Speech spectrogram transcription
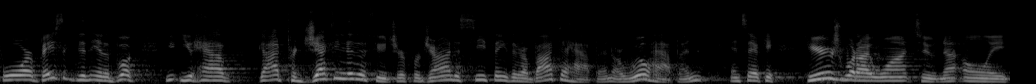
4, basically to the end of the book, you, you have God projecting to the future for John to see things that are about to happen or will happen and say, okay, here's what I want to not only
